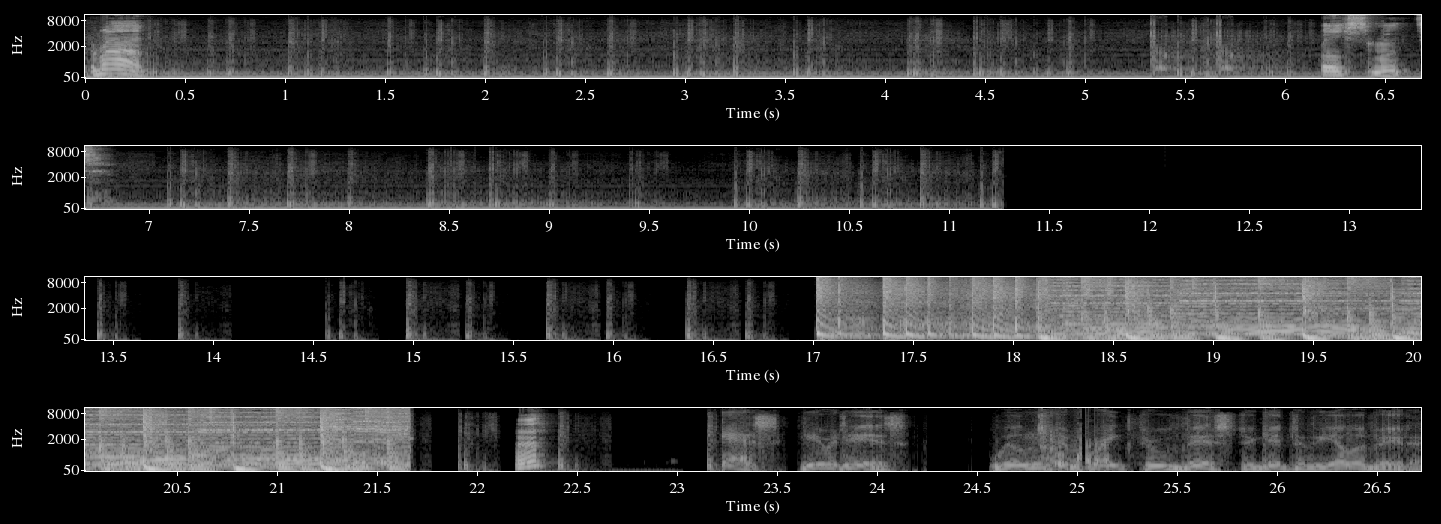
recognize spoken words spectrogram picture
Come on. Basement. To get to the elevator.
